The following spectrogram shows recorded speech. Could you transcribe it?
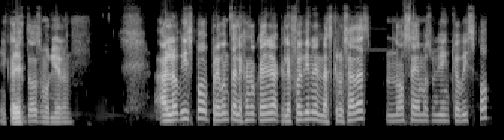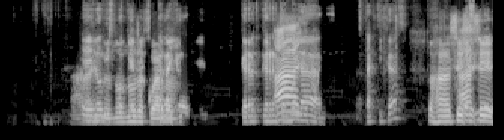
Y casi todos murieron. Al obispo, pregunta Alejandro Cadena, ¿le fue bien en las cruzadas? No sabemos muy bien qué obispo. el obispo no, recuerdo. que, retomó ah, las tácticas. Ajá, sí, sí, sí.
